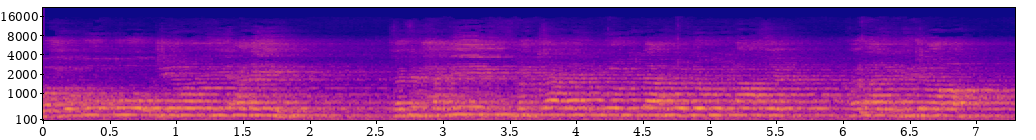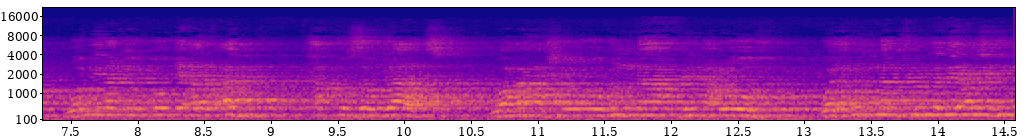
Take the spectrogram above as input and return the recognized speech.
وحقوق جيرانه عليه. ففي الحديث من كان يؤمن بالله واليوم الآخر فلا الهجاره ومن الحقوق على العبد حق الزوجات. وعاشروهن بالمعروف. ولهن مثل الذي عليهن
